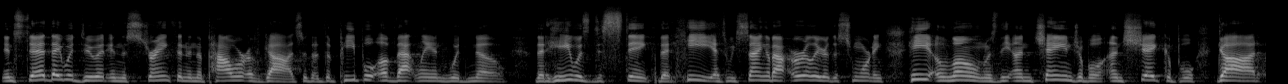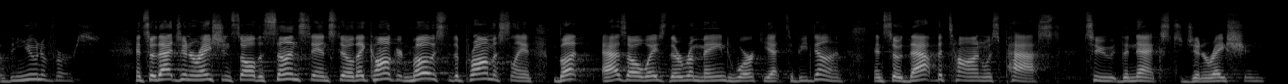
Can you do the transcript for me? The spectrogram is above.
Instead, they would do it in the strength and in the power of God so that the people of that land would know that He was distinct, that He, as we sang about earlier this morning, He alone was the unchangeable, unshakable God of the universe. And so that generation saw the sun stand still. They conquered most of the promised land, but as always, there remained work yet to be done. And so that baton was passed to the next generation.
